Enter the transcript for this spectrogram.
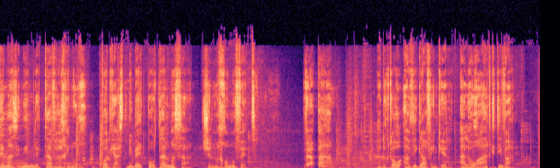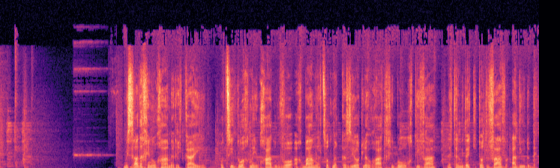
אתם מאזינים לתו החינוך, פודקאסט מבית פורטל מסע של מכון מופת. והפעם, הדוקטור אבי גרפינקל על הוראת כתיבה. משרד החינוך האמריקאי הוציא דוח מיוחד ובו ארבע המלצות מרכזיות להוראת חיבור וכתיבה לתלמידי כיתות ו' עד י"ב.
